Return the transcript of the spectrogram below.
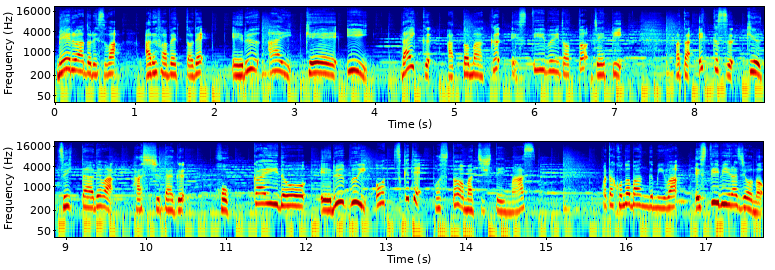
メールアドレスはアルファベットで LIKE like アットマーク stv.jp また X 旧 Twitter ではハッシュタグ北海道 LV をつけてポストをお待ちしています。またこの番組は STB ラジオの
